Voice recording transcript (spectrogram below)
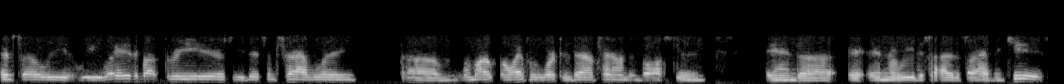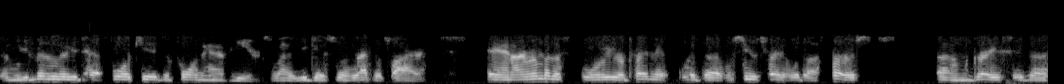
and so we we waited about three years. We did some traveling. Um, my my wife was working downtown in Boston, and uh, and we decided to start having kids, and we literally had four kids in four and a half years. Like we just went rapid fire. And I remember the, when we were pregnant with uh, when she was pregnant with us first. Um, Grace is uh,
